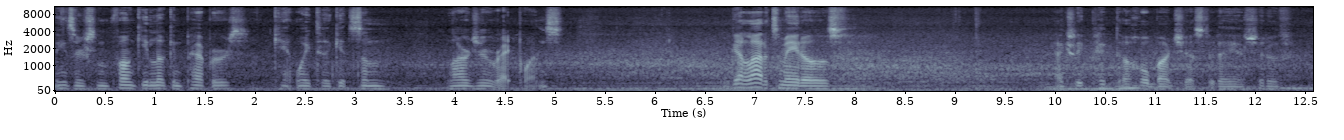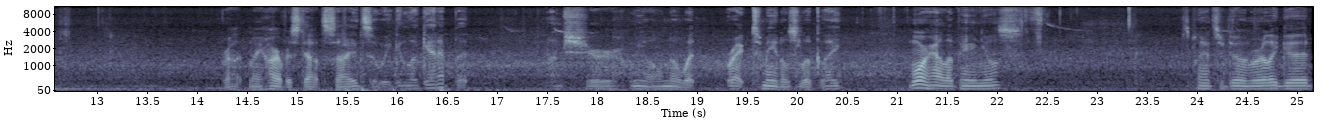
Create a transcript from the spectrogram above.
These are some funky looking peppers. Can't wait to get some larger ripe ones. We got a lot of tomatoes. Actually picked a whole bunch yesterday. I should have brought my harvest outside so we can look at it, but I'm sure we all know what ripe tomatoes look like. More jalapenos. Plants are doing really good.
